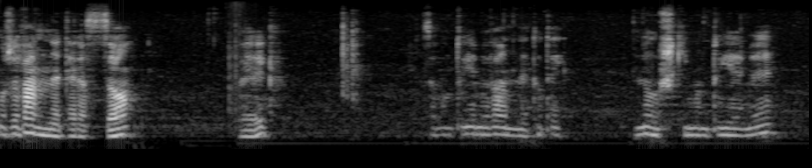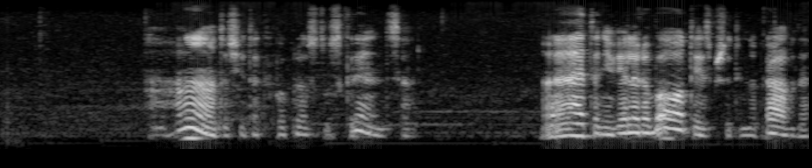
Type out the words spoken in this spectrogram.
Może wannę teraz co? Pyk. Zamontujemy wannę. Tutaj nóżki montujemy. Aha, to się tak po prostu skręca. Eee, to niewiele roboty jest przy tym, naprawdę.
